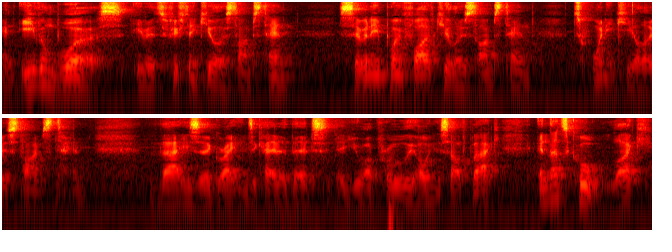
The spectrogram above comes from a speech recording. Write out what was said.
And even worse, if it's 15 kilos times 10, 17.5 kilos times 10, 20 kilos times 10. That is a great indicator that you are probably holding yourself back. And that's cool. Like,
